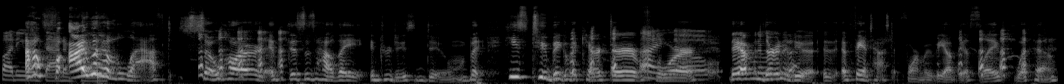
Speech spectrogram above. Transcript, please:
funny how that fu- I would have laughed so hard if this is how they introduced Doom, but he's too big of a character for. They have. They're gonna do a, a Fantastic Four movie, obviously, with him.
